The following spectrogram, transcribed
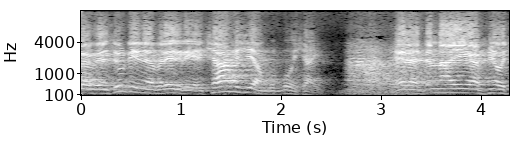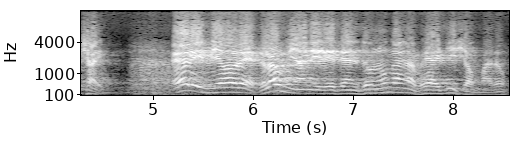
တော့ပြင်သုတိနဲ့ပရိသေတွေအခြားမရှိအောင်ကိုပို့ချိုက်အဲ့ဒါတဏှာကြီးကမျောချိုက်အဲ့ဒီမျောတဲ့ဒီလောက်မြန်နေတဲ့တန်ဇုံလုံးကန်းကဘယ်အကြည့်ရှောင်မှာတော့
